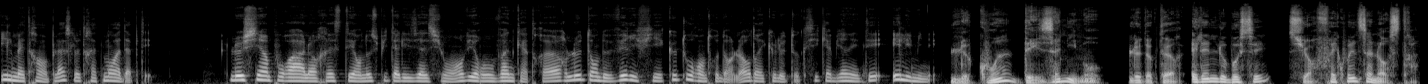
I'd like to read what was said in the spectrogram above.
il mettra en place le traitement adapté. Le chien pourra alors rester en hospitalisation environ 24 heures, le temps de vérifier que tout rentre dans l'ordre et que le toxique a bien été éliminé. Le coin des animaux. Le docteur Hélène Lobossé sur Frequenza Nostra.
